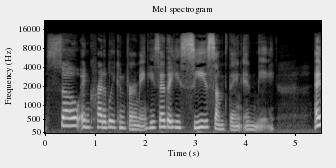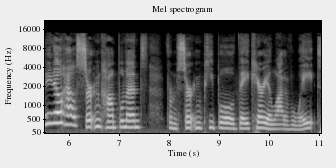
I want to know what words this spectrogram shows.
So incredibly confirming. He said that he sees something in me. And you know how certain compliments from certain people they carry a lot of weight.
